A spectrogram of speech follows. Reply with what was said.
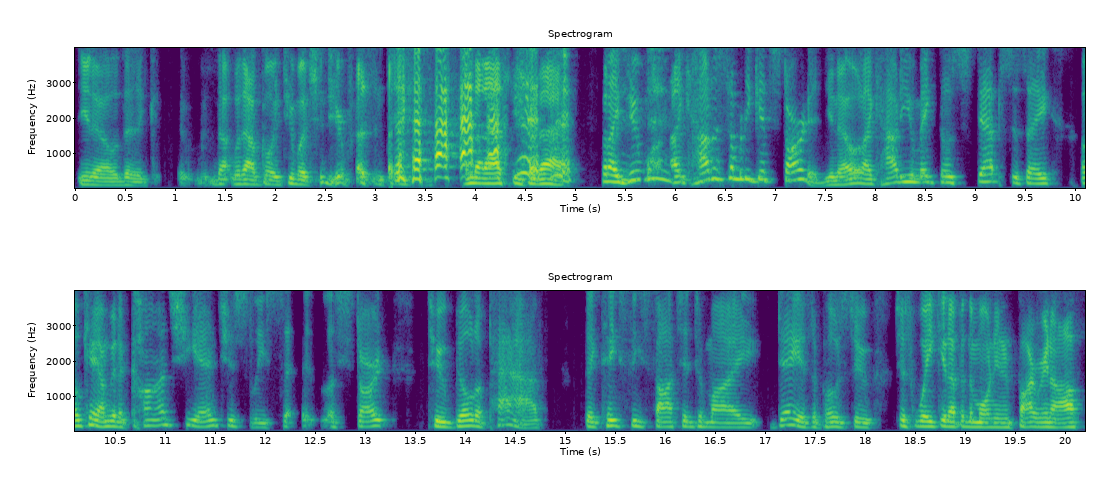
you know the not without going too much into your presentation. I'm not asking for that. But I do want like how does somebody get started? You know, like how do you make those steps to say, okay, I'm going to conscientiously set, start to build a path that takes these thoughts into my day as opposed to just waking up in the morning and firing off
